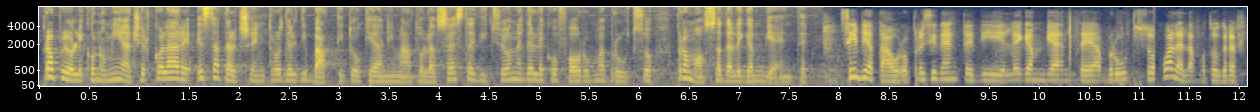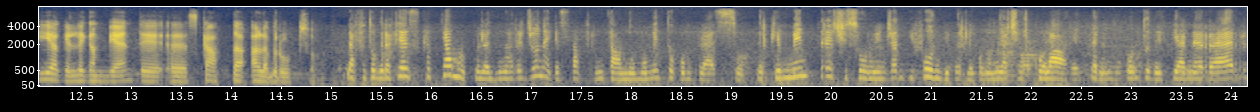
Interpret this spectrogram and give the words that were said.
Proprio l'economia circolare è stata al centro del dibattito che ha animato la sesta edizione dell'Ecoforum Abruzzo promossa da Legambiente. Silvia Tauro, presidente di Legambiente Abruzzo, qual è la fotografia che Legambiente eh, scatta all'Abruzzo? La fotografia che scattiamo è quella di una regione che sta affrontando un momento complesso, perché mentre ci sono ingenti fondi per l'economia circolare, tenendo conto del PNRR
